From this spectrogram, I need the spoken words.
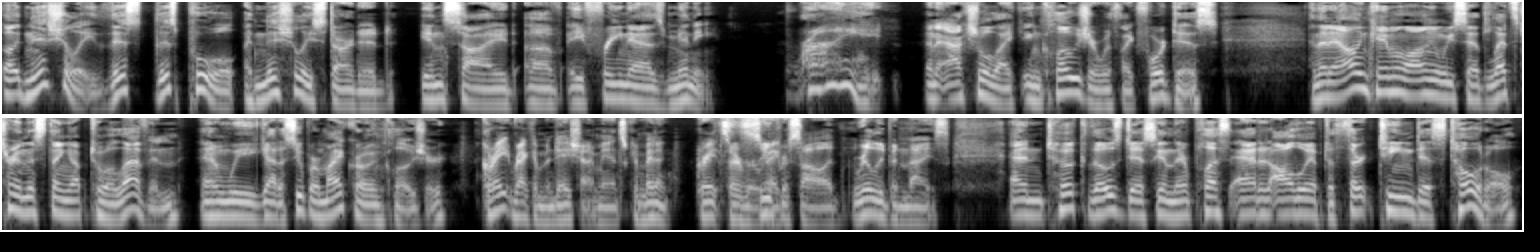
initially this this pool initially started inside of a FreeNAS Mini, Right. an actual like enclosure with like four disks. And then Allan came along and we said, let's turn this thing up to 11. And we got a Supermicro enclosure. Great recommendation. I mean, it's been a great server. super rig. solid, really been nice. And took those discs in there, plus added all the way up to 13 discs total,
